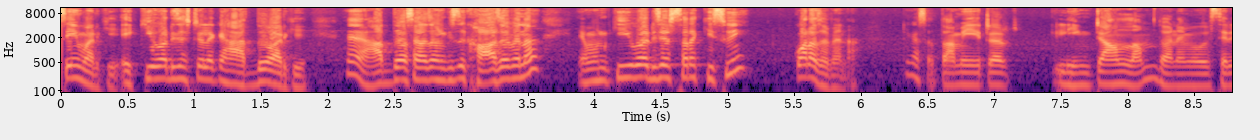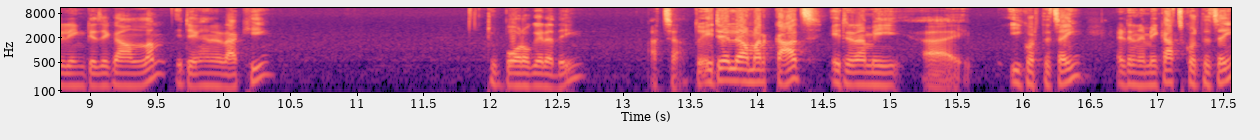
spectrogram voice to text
সেম আর কি। এই কিওয়ার্ড রিসার্চটা লাগে হাত ধোয়া আর কি। হ্যাঁ হাত ধোয়া ছাড়া যখন কিছু খাওয়া যাবে না, এমন কিওয়ার্ড রিসার্চ ছাড়া কিছুই করা যাবে না। ঠিক আছে? তো আমি এটার লিঙ্কটা আনলাম। ধরেন আমি ওয়েবসাইটের লিঙ্কটা জায়গায় আনলাম, এটা এখানে রাখি। একটু বড় করে দেই। আচ্ছা তো এটা হলো আমার কাজ। এটার আমি ই করতে চাই। এটা আমি কাজ করতে চাই।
